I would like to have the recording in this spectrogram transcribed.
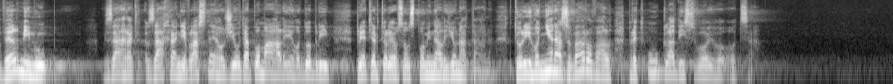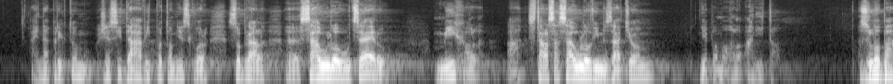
Veľmi mu k záchrane vlastného života pomáhal jeho dobrý priateľ, ktorého som spomínal, Jonatán, ktorý ho neraz varoval pred úklady svojho otca. Aj napriek tomu, že si Dávid potom neskôr zobral e, Saulovú dceru, Michol, a stal sa Saulovým zaťom, nepomohlo ani to. Zloba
